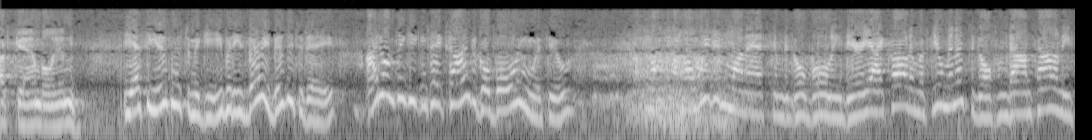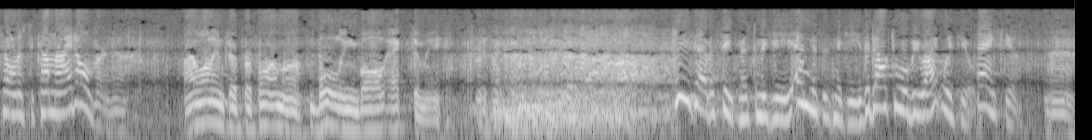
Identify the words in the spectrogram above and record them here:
Was Doc Gamble in? Yes, he is, Mr. McGee, but he's very busy today. I don't think he can take time to go bowling with you. Oh, we didn't want to ask him to go bowling, dearie. I called him a few minutes ago from downtown, and he told us to come right over. I want him to perform a bowling ball ectomy. Please have a seat, Mr. McGee and Mrs. McGee. The doctor will be right with you. Thank you. Uh,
